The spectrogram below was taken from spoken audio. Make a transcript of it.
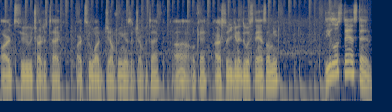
R2 charge attack. R2 while jumping is a jump attack. Ah, okay. All right, so you're gonna do a stance on me? Do you little stance then?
